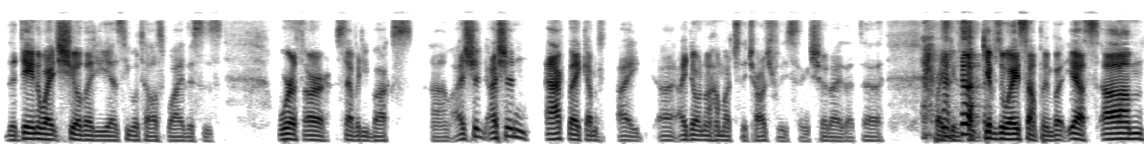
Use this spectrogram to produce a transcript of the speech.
the Dana White shield that he has, he will tell us why this is worth our 70 bucks. Um, I should I shouldn't act like I'm I uh, I don't know how much they charge for these things, should I? That uh, probably gives, gives away something. But yes, um,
